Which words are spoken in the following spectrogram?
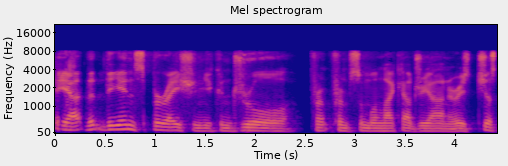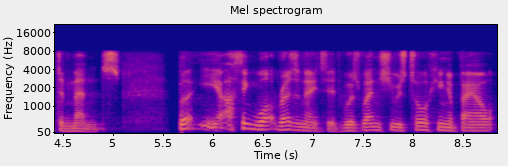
yeah, the, the inspiration you can draw from, from someone like Adriana is just immense. But yeah, I think what resonated was when she was talking about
